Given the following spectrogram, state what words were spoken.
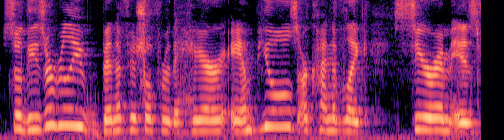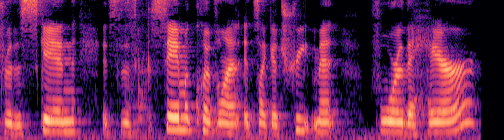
So these are really beneficial for the hair. Ampules are kind of like serum is for the skin. It's the same equivalent. It's like a treatment for the hair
